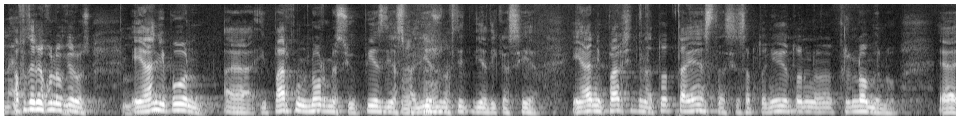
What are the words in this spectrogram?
Ναι. Αυτό δεν έχω ολοκληρώσει. Εάν λοιπόν α, υπάρχουν νόρμες οι οποίες διασφαλίζουν αυτή τη διαδικασία, εάν υπάρχει δυνατότητα ένστασης από τον ίδιο τον ε, κρινόμενο ε,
